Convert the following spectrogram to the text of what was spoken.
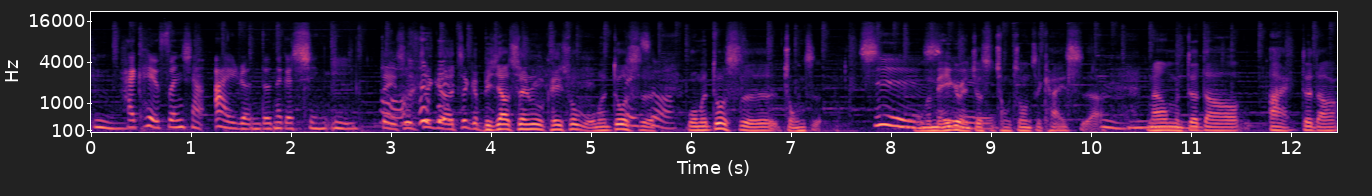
嗯，还可以分享爱人的那个心意。对，所以这个这个比较深入，可以说我们都是我们都是种子。是我们每一个人就是从种子开始啊，然后我们得到爱，得到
